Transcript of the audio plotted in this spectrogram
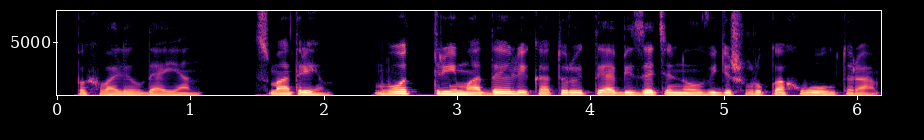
— похвалил Даян. «Смотри, вот три модели, которые ты обязательно увидишь в руках Уолтера.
